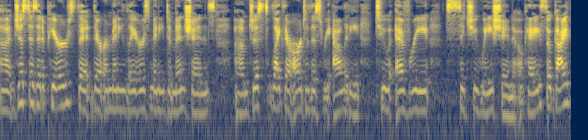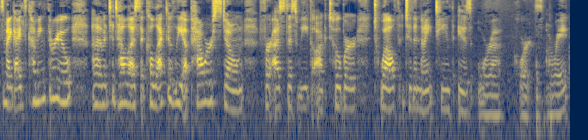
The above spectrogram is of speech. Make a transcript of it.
uh, just as it appears that there are many layers, many dimensions, um, just like there are to this reality, to every situation. Okay, so guides, my guides coming through um, to tell us that collectively a power stone for us this week, October 12th to the 19th, is Aura Quartz. All right.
